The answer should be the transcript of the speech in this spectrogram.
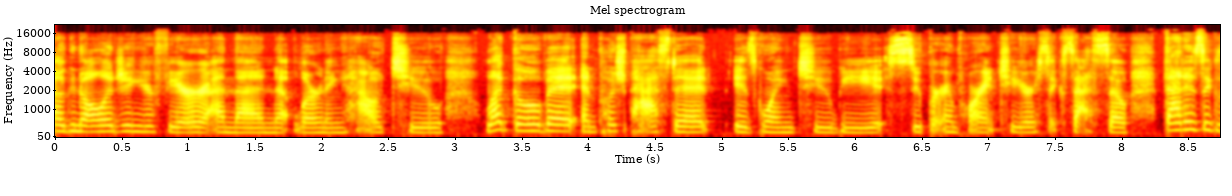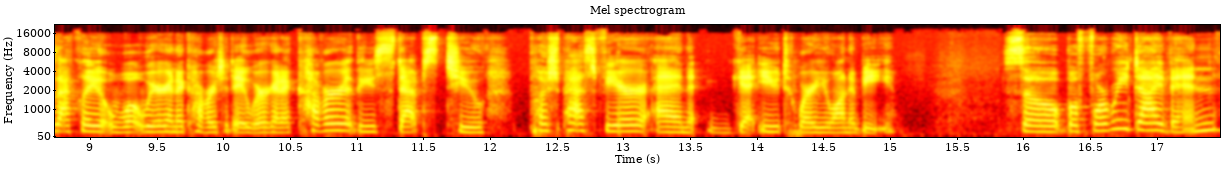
acknowledging your fear and then learning how to let go of it and push past it is going to be super important to your success. So, that is exactly what we're going to cover today. We're going to cover these steps to push past fear and get you to where you want to be. So, before we dive in,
